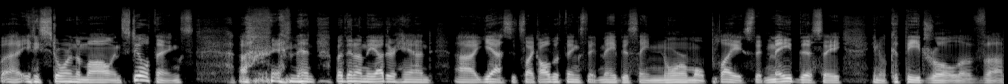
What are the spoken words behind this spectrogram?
uh, any store in the mall and steal things. Uh, and then, but then on the other hand, uh, yes, it's like all the things that made this a normal place, that made this a you know cathedral of uh,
